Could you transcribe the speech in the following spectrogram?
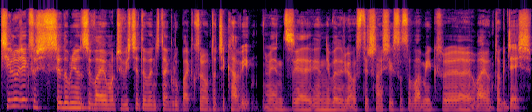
Ci ludzie, którzy się do mnie odzywają, oczywiście to będzie ta grupa, którą to ciekawi, więc ja, ja nie będę miał styczności z osobami, które mają to gdzieś.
